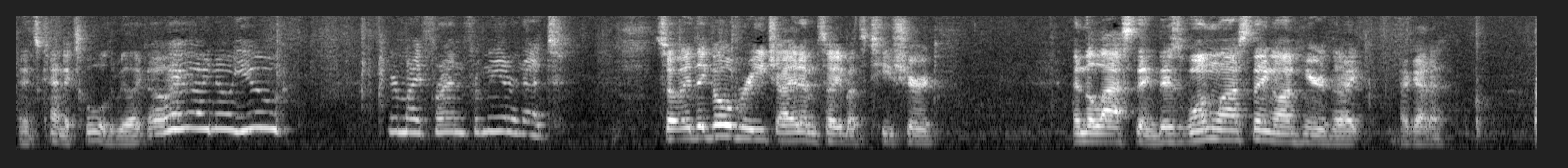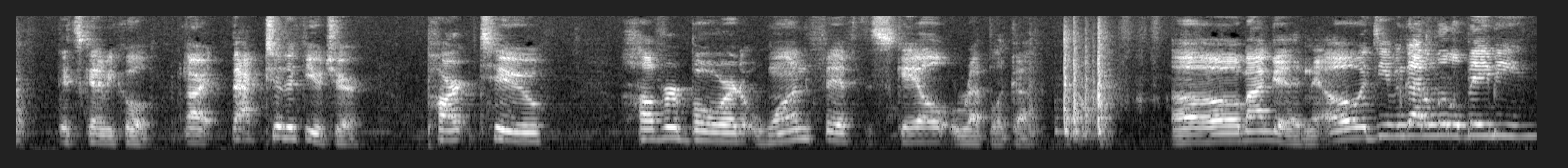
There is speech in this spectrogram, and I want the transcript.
and it's kind of cool to be like, oh, hey, I know you. You're my friend from the internet. So eh, they go over each item, and tell you about the t-shirt. And the last thing, there's one last thing on here that I, I gotta, it's gonna be cool. All right, Back to the Future, Part 2, Hoverboard 1 5th Scale Replica. Oh my goodness. Oh, it's even got a little baby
